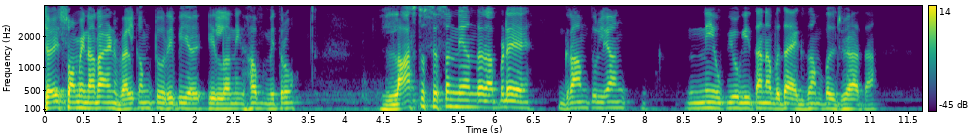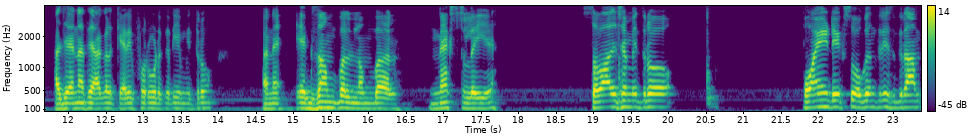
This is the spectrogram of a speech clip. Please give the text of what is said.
જય Swaminarayan welcome to RP E learning hub મિત્રો લાસ્ટ સેશનની અંદર આપણે ગ્રામ તુલ્યાંકની ઉપયોગિતાના બધા એક્ઝામ્પલ જોયા હતા. આજે એનાથી આગળ કેરી ફોરવર્ડ કરીએ મિત્રો અને એક્ઝામ્પલ નંબર નેક્સ્ટ લઈએ. સવાલ છે મિત્રો પોઈન્ટ એકસો ઓગણત્રીસ ગ્રામ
